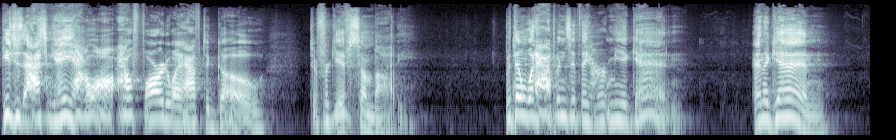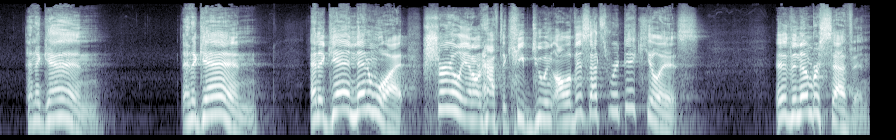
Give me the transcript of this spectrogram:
He's just asking, hey, how, how far do I have to go to forgive somebody? But then what happens if they hurt me again and again and again and again and again? Then what? Surely I don't have to keep doing all of this. That's ridiculous. The number seven,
